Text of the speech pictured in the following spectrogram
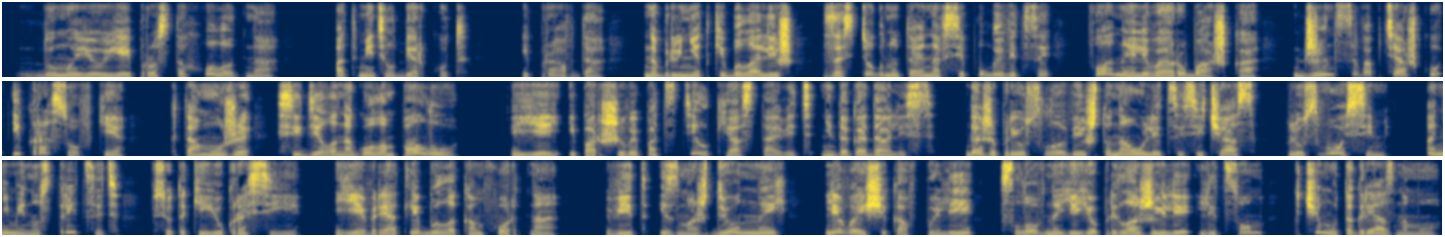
«Думаю, ей просто холодно», — отметил Беркут. И правда, на брюнетке была лишь застегнутая на все пуговицы фланелевая рубашка, джинсы в обтяжку и кроссовки. К тому же сидела на голом полу. Ей и паршивой подстилки оставить не догадались. Даже при условии, что на улице сейчас плюс восемь, а не минус тридцать, все-таки юг России, ей вряд ли было комфортно. Вид изможденный, левая щека в пыли, словно ее приложили лицом к чему-то грязному.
